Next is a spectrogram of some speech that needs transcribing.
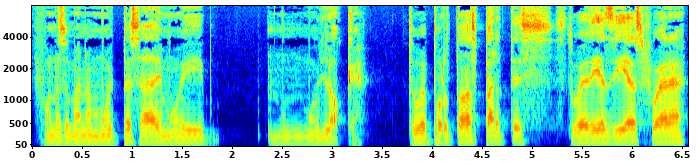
Fue una semana muy pesada y muy, muy loca. Estuve por todas partes, estuve 10 días fuera.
